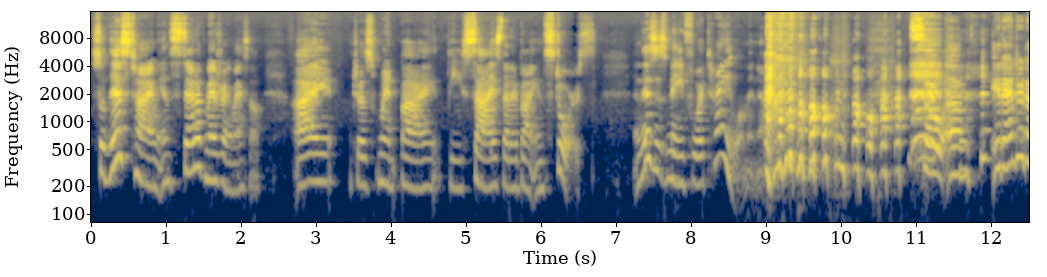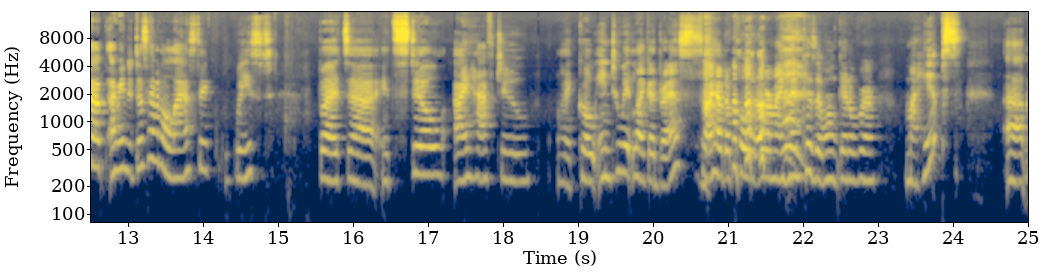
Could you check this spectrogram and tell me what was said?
So this time, instead of measuring myself, I just went by the size that I buy in stores. And this is made for a tiny woman now. oh no. so um, it ended up i mean it does have an elastic waist but uh, it's still i have to like go into it like a dress so i have to pull it over my head because it won't get over my hips um,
